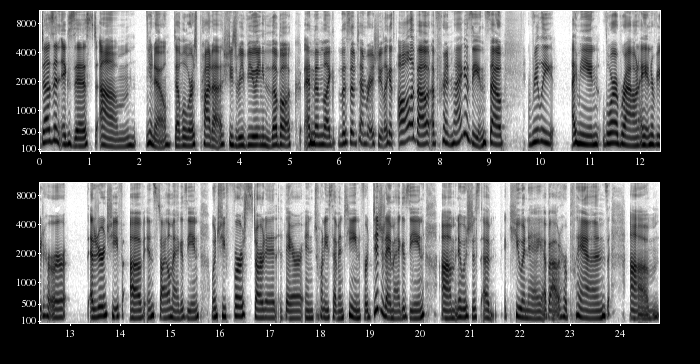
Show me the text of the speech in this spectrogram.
doesn't exist. Um, you know, Devil Wears Prada. She's reviewing the book, and then like the September issue, like it's all about a print magazine. So really, I mean, Laura Brown. I interviewed her editor in chief of InStyle magazine when she first started there in 2017 for Digiday magazine. Um, and it was just a, a Q&A about her plans. Um,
